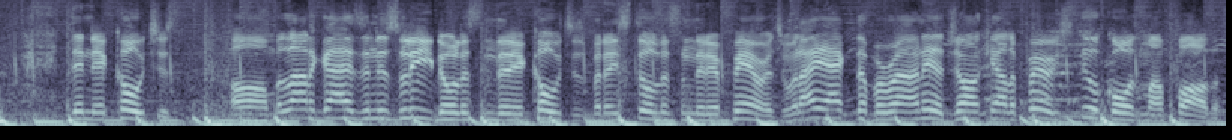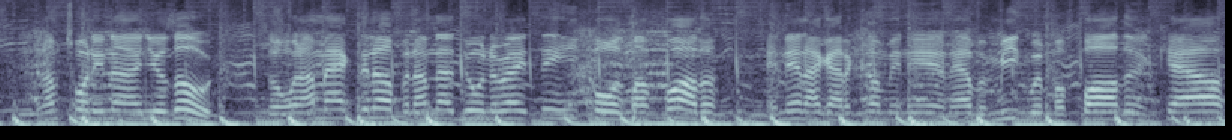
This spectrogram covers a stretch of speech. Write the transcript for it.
than their coaches. Um, a lot of guys in this league don't listen to their coaches, but they still listen to their parents. When I act up around here, John Calipari still calls my father, and I'm 29 years old. So when I'm acting up and I'm not doing the right thing, he calls my father, and then I got to come in here and have a meeting with my father and Cal,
